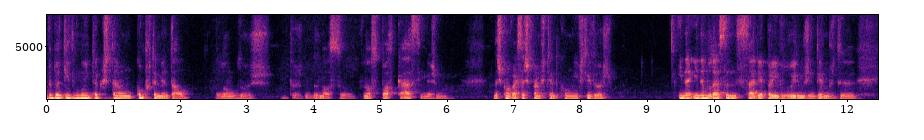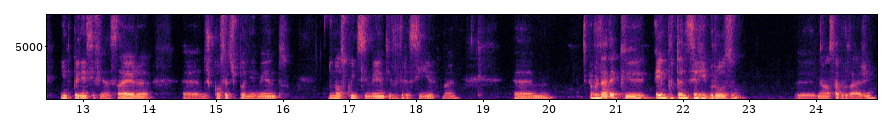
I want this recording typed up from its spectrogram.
debatido muito a questão comportamental ao longo dos, dos, do, nosso, do nosso podcast e mesmo nas conversas que vamos tendo com investidores e na, e na mudança necessária para evoluirmos em termos de independência financeira, uh, dos conceitos de planeamento, do nosso conhecimento e literacia, não é? Um, a verdade é que é importante ser rigoroso uh, na nossa abordagem,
